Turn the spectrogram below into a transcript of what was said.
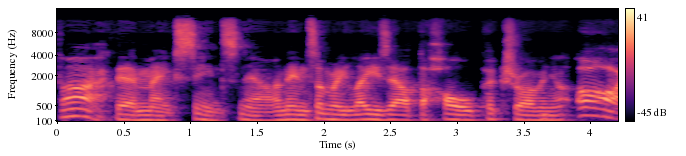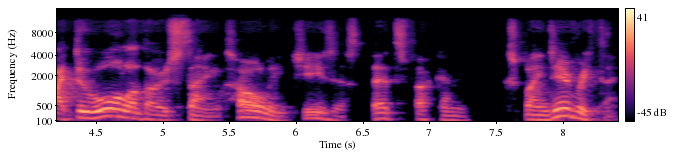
Fuck, that makes sense now. And then somebody lays out the whole picture of it, and you're like, "Oh, I do all of those things." Holy Jesus, that's fucking explains everything.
